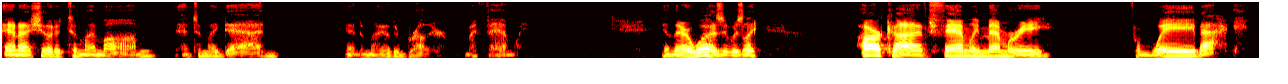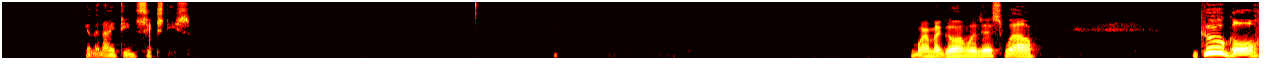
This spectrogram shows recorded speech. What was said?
And I showed it to my mom and to my dad and to my other brother, my family. And there it was. It was like archived family memory from way back in the 1960s. Where am I going with this? Well, Google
